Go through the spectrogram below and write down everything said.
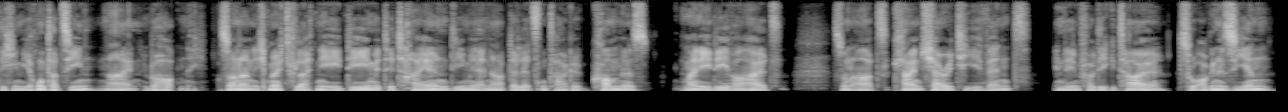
dich irgendwie runterziehen. Nein, überhaupt nicht. Sondern ich möchte vielleicht eine Idee mit dir teilen, die mir innerhalb der letzten Tage gekommen ist. Meine Idee war halt, so eine Art kleinen Charity-Event, in dem Fall digital, zu organisieren,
